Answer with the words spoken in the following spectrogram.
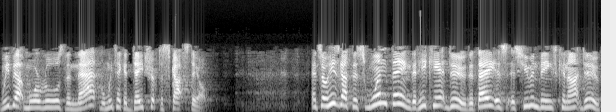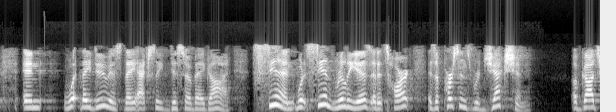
we've got more rules than that when we take a day trip to Scottsdale. And so he's got this one thing that he can't do, that they as, as human beings cannot do. And what they do is they actually disobey God. Sin, what sin really is at its heart, is a person's rejection of God's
